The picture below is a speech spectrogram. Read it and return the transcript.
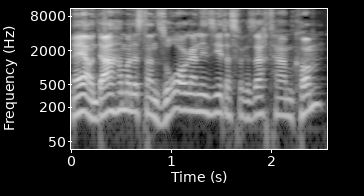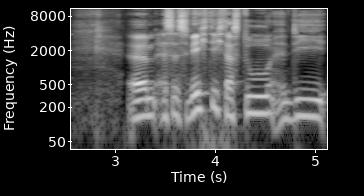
Naja, und da haben wir das dann so organisiert, dass wir gesagt haben, komm, es ist wichtig, dass du die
